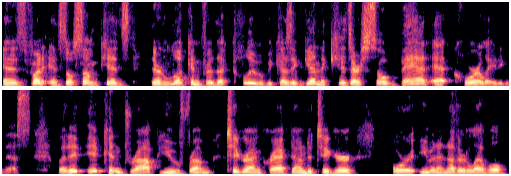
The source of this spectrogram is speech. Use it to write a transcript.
And it's funny. And so some kids they're looking for the clue because again, the kids are so bad at correlating this, but it it can drop you from Tigger on crack down to Tigger or even another level.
